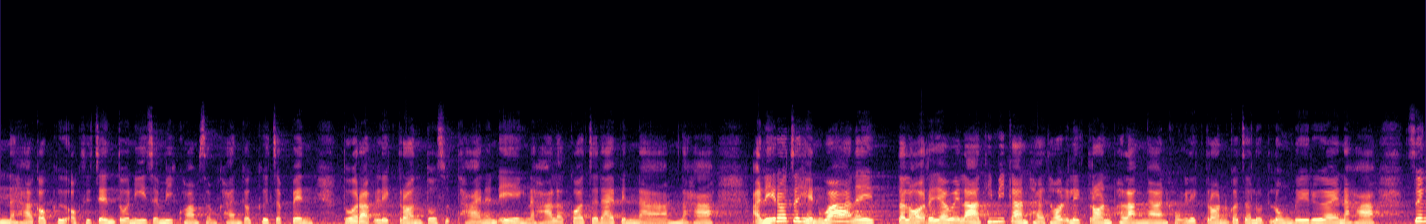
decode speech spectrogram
นนะคะ ก็คือออกซิเจน ตัวนี้จะมีความสำคัญก็คือจะเป็นตัวรับอิเล็กตรอนตัวสุดท้ายนั่นเองนะคะ แล้วก็จะได้เป็นน้ำนะคะ อันนี้เราจะเห็นว่าในตลอดระยะเวลาที่มีการถ่ายทอดอิเล็กตรอน พลังงานของอิเล็กตรอนก็จะลดลงเรื่อยๆนะคะ ซึ่ง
